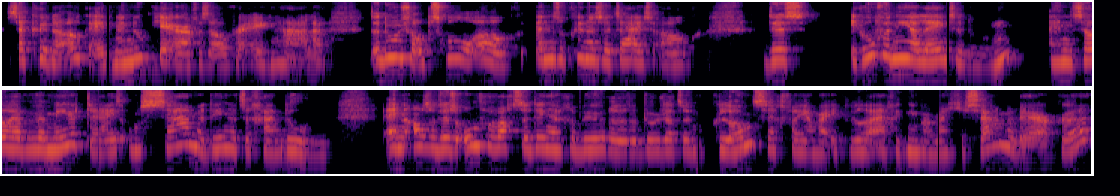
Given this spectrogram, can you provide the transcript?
Zij kunnen ook even een noekje ergens overheen halen. Dat doen ze op school ook. En dat kunnen ze thuis ook. Dus ik hoef het niet alleen te doen. En zo hebben we meer tijd om samen dingen te gaan doen. En als er dus onverwachte dingen gebeuren, doordat een klant zegt van ja, maar ik wil eigenlijk niet meer met je samenwerken,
